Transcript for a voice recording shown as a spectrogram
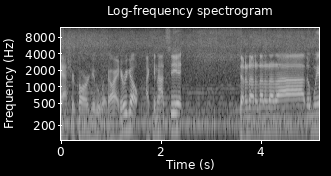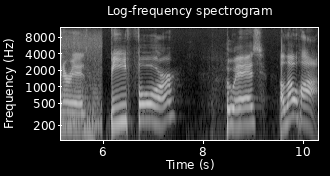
cash or car giveaway. All right, here we go. I cannot see it. Da da da da da da da. The winner is B4, who is Aloha.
